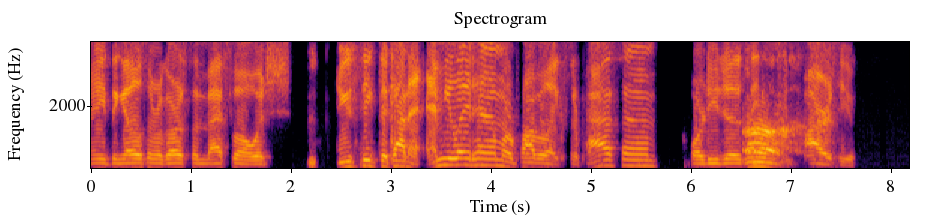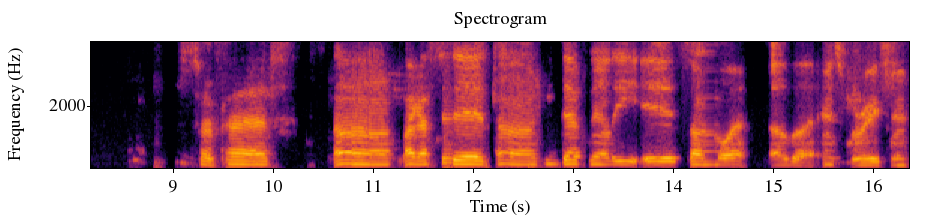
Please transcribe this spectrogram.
anything else in regards to Maxwell which do you seek to kind of emulate him or probably like surpass him, or do you just uh, inspires you? Surpass. Uh, like I said, uh, he definitely is somewhat of an inspiration.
